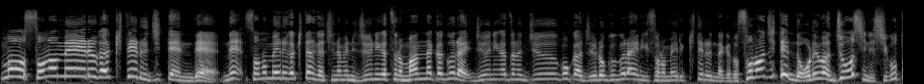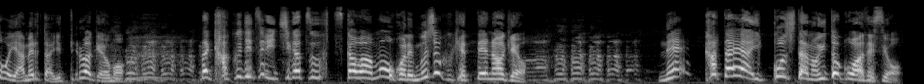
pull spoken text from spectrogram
もうそのメールが来てる時点で、ね、そのメールが来たのがちなみに12月の真ん中ぐらい、12月の15か16ぐらいにそのメール来てるんだけど、その時点で俺は上司に仕事を辞めるとは言ってるわけよ、もう。だ確実に1月2日はもうこれ無職決定なわけよ。ね、片や一個下のいとこはですよ、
